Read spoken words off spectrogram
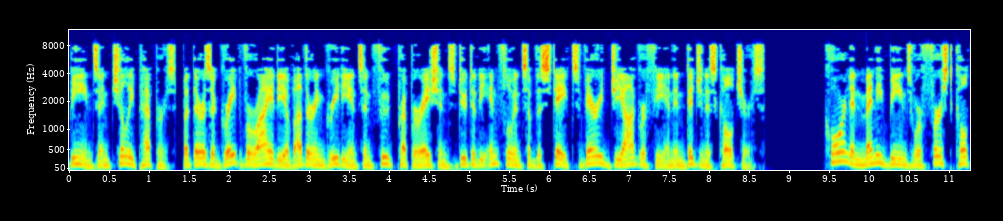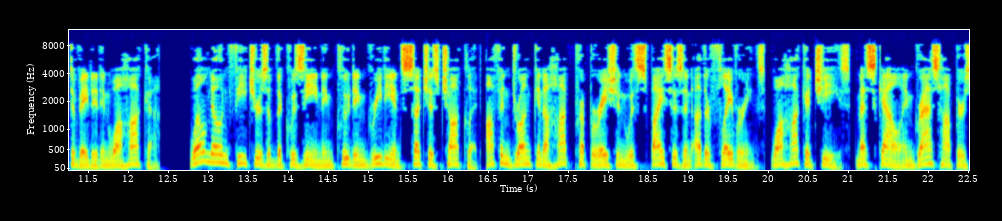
beans and chili peppers, but there is a great variety of other ingredients and food preparations due to the influence of the state's varied geography and indigenous cultures. Corn and many beans were first cultivated in Oaxaca. Well-known features of the cuisine include ingredients such as chocolate often drunk in a hot preparation with spices and other flavorings, Oaxaca cheese, mezcal and grasshoppers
